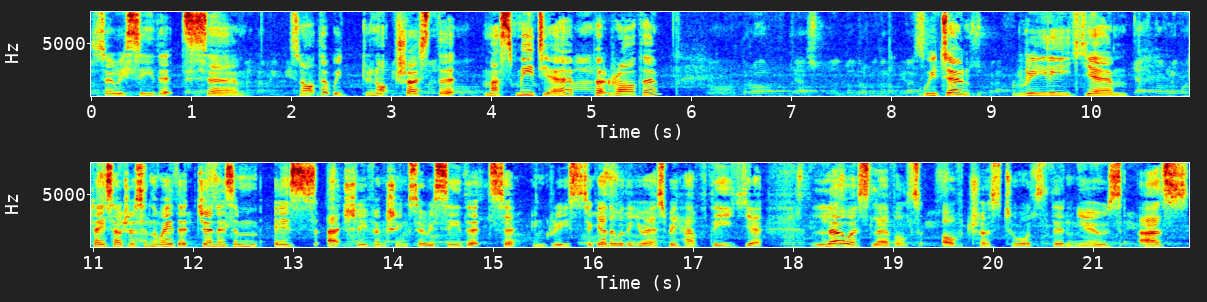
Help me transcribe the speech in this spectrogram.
so we see that um, it's not that we do not trust the mass media, but rather we don't really um, place our trust in the way that journalism is actually functioning. So we see that uh, in Greece, together with the US, we have the uh, lowest levels of trust towards the news as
